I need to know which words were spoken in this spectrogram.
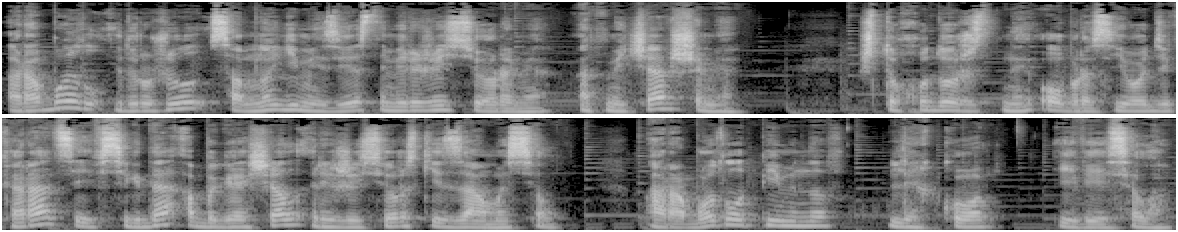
Работал и дружил со многими известными режиссерами, отмечавшими, что художественный образ его декораций всегда обогащал режиссерский замысел, а работал Пименов легко и весело.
